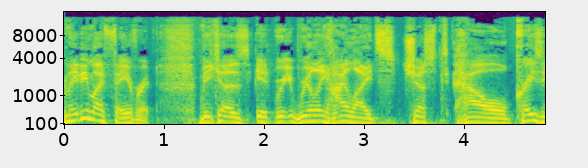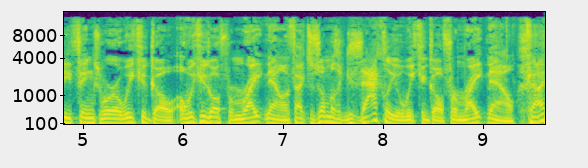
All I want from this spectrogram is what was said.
maybe my favorite because it re- really highlights just how crazy things were a week ago. A week ago from right now. In fact, it's almost exactly a week ago from right now. Okay.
